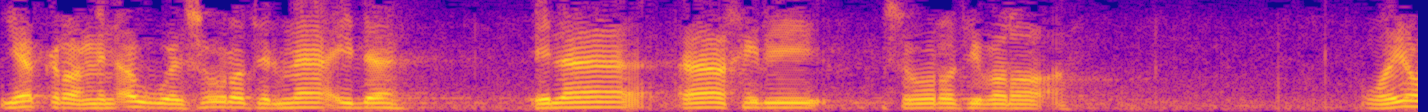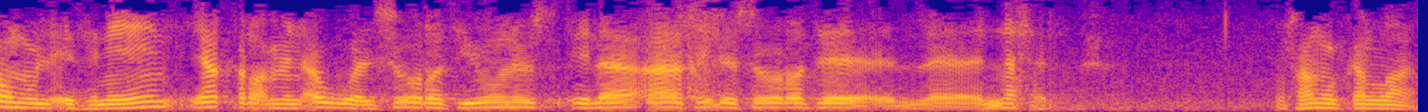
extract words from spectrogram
يقرأ من أول سورة المائدة إلى آخر سورة براءة. ويوم الاثنين يقرأ من أول سورة يونس إلى آخر سورة النحل. رحمك الله.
